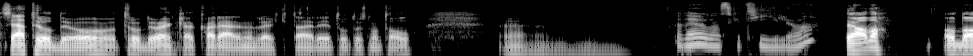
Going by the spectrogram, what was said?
Så jeg trodde jo, trodde jo egentlig at karrieren røyk der i 2012. Eh, Og det er jo ganske tidlig òg. Ja da. Og da,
